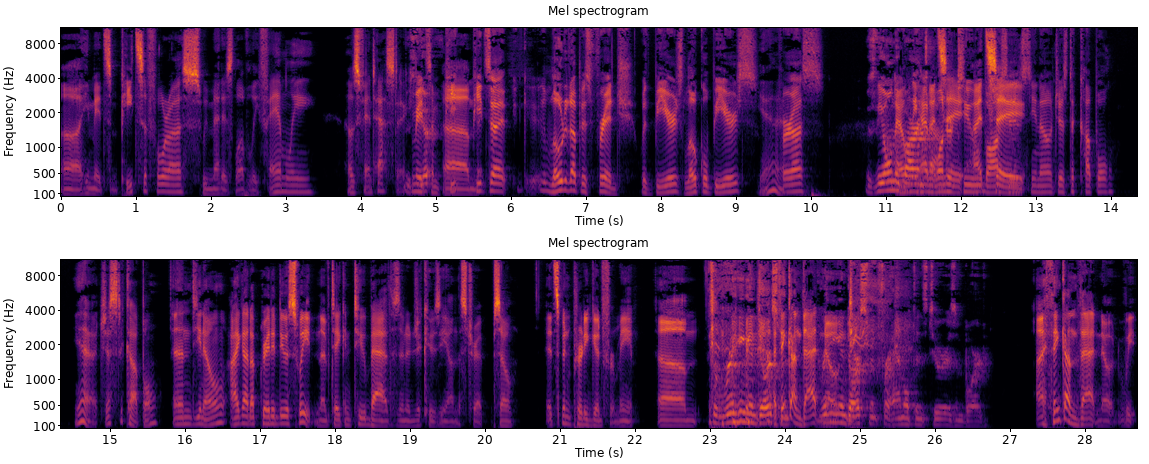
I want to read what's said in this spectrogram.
Uh, he made some pizza for us. We met his lovely family. That was fantastic. He made some pi- um, pizza, loaded up his fridge with beers, local beers yeah. for us. It was the only I bar only had in one say- or two I'd bosses, say- you know, just a couple. Yeah, just a couple. And, you know, I got upgraded to a suite and I've taken two baths and a jacuzzi on this trip. So it's been pretty good for me. Um, It's a ringing endorsement. I think on that note, ringing note, endorsement for Hamilton's tourism board. I think on that note, we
